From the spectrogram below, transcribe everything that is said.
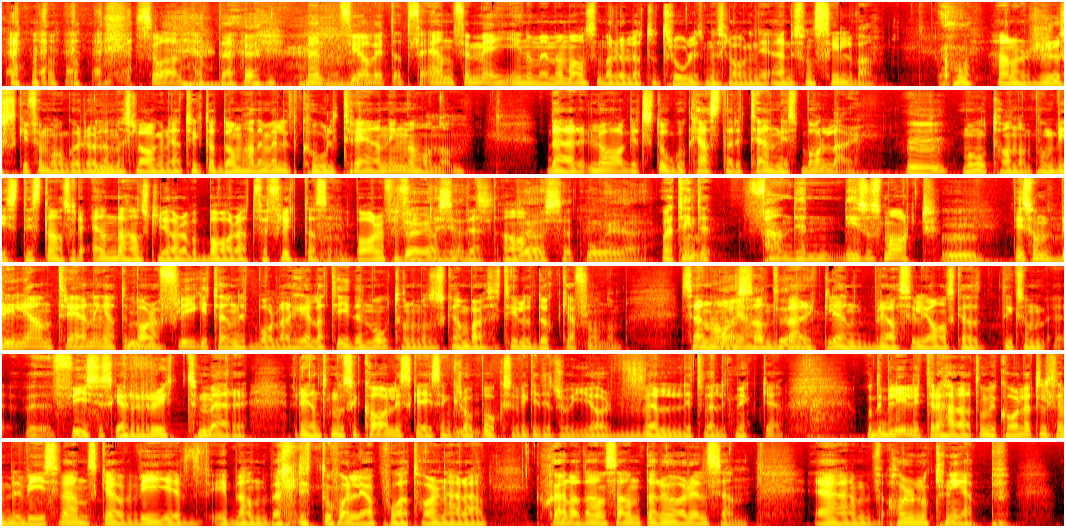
så han hette. Men för jag vet att för en för mig inom MMA som har rullat otroligt med slagen, det är Anderson Silva. Han har en ruskig förmåga att rulla mm. med slagen. Jag tyckte att de hade en väldigt cool träning med honom. Där laget stod och kastade tennisbollar. Mm. mot honom på en viss distans och det enda han skulle göra var bara att förflytta sig, bara Det har förflytta jag huvudet. sett. Det har Ja. jag sett många göra. Och jag tänkte, fan det är, det är så smart. Mm. Det är som briljant träning, att det bara flyger tennisbollar hela tiden mot honom och så ska han bara se till att ducka från dem. Sen har Jag ju han det. verkligen brasilianska liksom, eh, fysiska rytmer, rent musikaliska i sin Mm. kropp också, vilket jag tror gör väldigt, väldigt mycket. Och det blir lite det här att om vi kollar till exempel, vi svenskar, vi är ibland väldigt dåliga på att ha den här äh, sköna dansanta rörelsen. Eh, har du något knep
